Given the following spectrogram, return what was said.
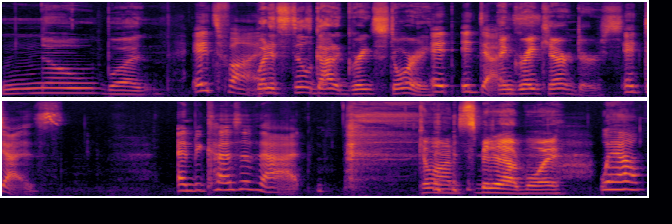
No, but It's fun. but it's still got a great story it it does and great characters. It does. And because of that, Come on, spit it out, boy. well,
